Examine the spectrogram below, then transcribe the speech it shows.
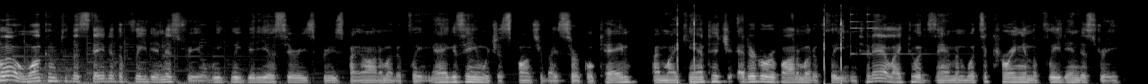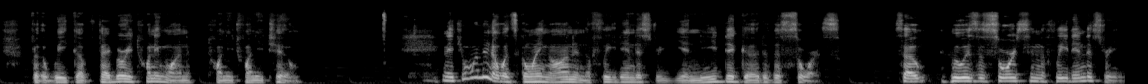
Hello, and welcome to the State of the Fleet Industry, a weekly video series produced by Automotive Fleet Magazine, which is sponsored by Circle K. I'm Mike Antich, editor of Automotive Fleet, and today I'd like to examine what's occurring in the fleet industry for the week of February 21, 2022. And if you want to know what's going on in the fleet industry, you need to go to the source. So, who is the source in the fleet industry?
